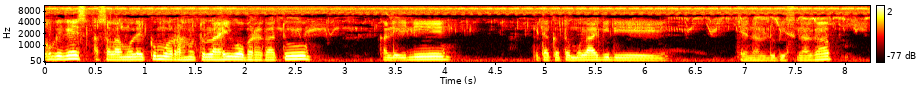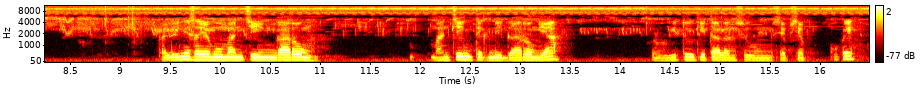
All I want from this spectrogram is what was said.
Oke guys, assalamualaikum warahmatullahi wabarakatuh. Kali ini kita ketemu lagi di channel Dubis Gagap. Kali ini saya mau mancing garong, mancing teknik garong ya. Kalau begitu kita langsung siap-siap, oke?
